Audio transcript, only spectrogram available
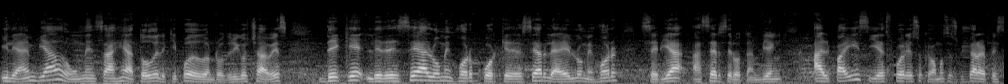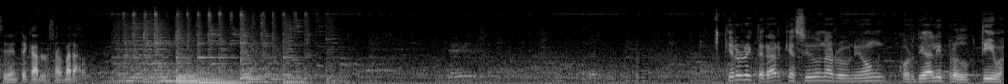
y le ha enviado un mensaje a todo el equipo de don Rodrigo Chávez de que le desea lo mejor, porque desearle a él lo mejor sería hacérselo también al país y es por eso que vamos a escuchar al presidente Carlos Alvarado. Quiero reiterar que ha sido una reunión cordial y productiva,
